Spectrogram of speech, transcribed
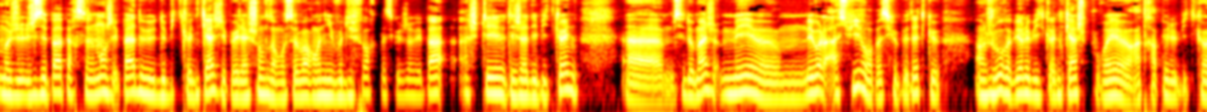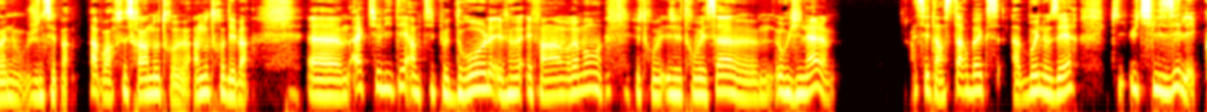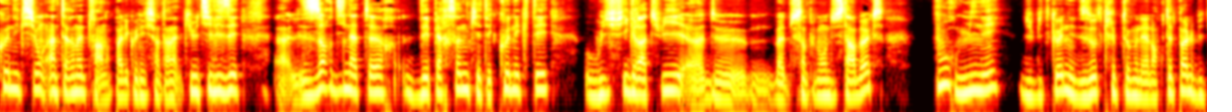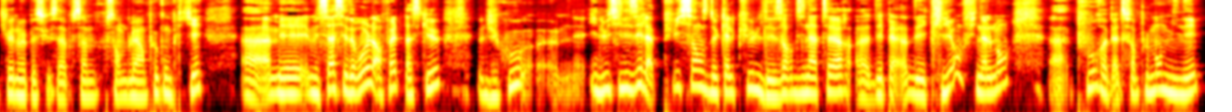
moi je, je sais pas personnellement j'ai pas de, de, Bitcoin Cash. J'ai pas eu la chance d'en recevoir au niveau du fork parce que j'avais pas acheté déjà des Bitcoins. Euh, c'est dommage. Mais euh, mais voilà à suivre parce que peut-être que un jour eh bien le Bitcoin Cash pourrait euh, rattraper le Bitcoin ou je ne sais pas. À voir. Ce sera un autre un autre débat. Euh, actualité un petit peu drôle et enfin vraiment j'ai trouvé j'ai trouvé ça original. C'est un Starbucks à Buenos Aires qui utilisait les connexions internet, enfin non pas les connexions internet, qui utilisait les ordinateurs des personnes qui étaient connectées Wi-Fi gratuit euh, de bah, tout simplement du Starbucks pour miner du Bitcoin et des autres crypto-monnaies. Alors peut-être pas le Bitcoin, ouais, parce que ça, ça me semblait un peu compliqué, euh, mais mais ça c'est drôle en fait parce que du coup euh, il utilisait la puissance de calcul des ordinateurs des, des clients finalement pour bah, tout simplement miner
